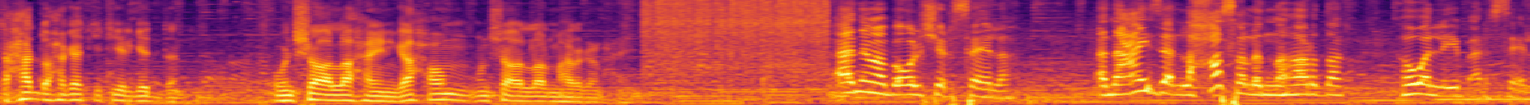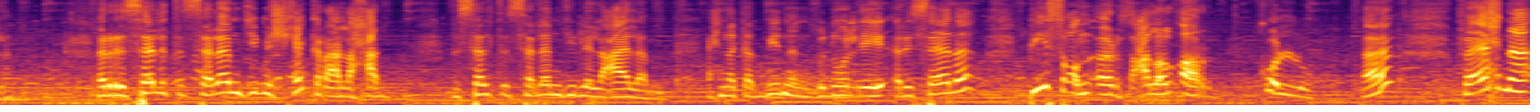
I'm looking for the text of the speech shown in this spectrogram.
تحدوا حاجات كتير جدا. وإن شاء الله هينجحهم وإن شاء الله المهرجان هينجح أنا ما بقولش رسالة. أنا عايزة اللي حصل النهارده هو اللي يبقى رسالة. الرساله السلام دي مش حكر على حد. رسالة السلام دي للعالم. إحنا كاتبين بنقول إيه؟ رسالة. peace on earth على الأرض كله. ها؟ فإحنا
